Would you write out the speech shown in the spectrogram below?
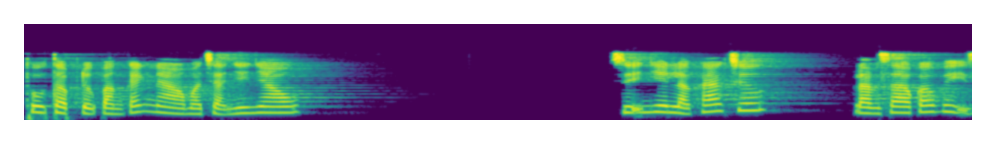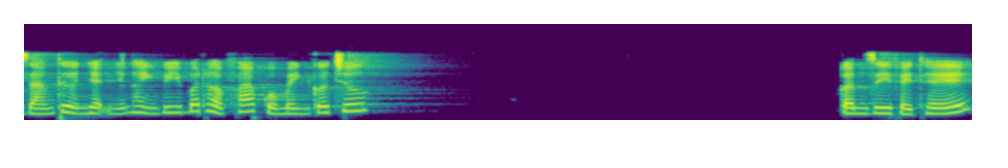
Thu thập được bằng cách nào mà chả như nhau? Dĩ nhiên là khác chứ. Làm sao các vị dám thừa nhận những hành vi bất hợp pháp của mình cơ chứ? Cần gì phải thế?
